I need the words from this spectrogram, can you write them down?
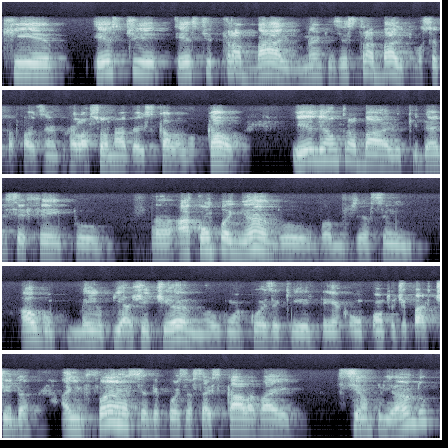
que este, este trabalho, né, quer dizer, esse trabalho que você está fazendo relacionado à escala local, ele é um trabalho que deve ser feito uh, acompanhando, vamos dizer assim, algo meio piagetiano, alguma coisa que tenha como ponto de partida a infância, depois essa escala vai se ampliando,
